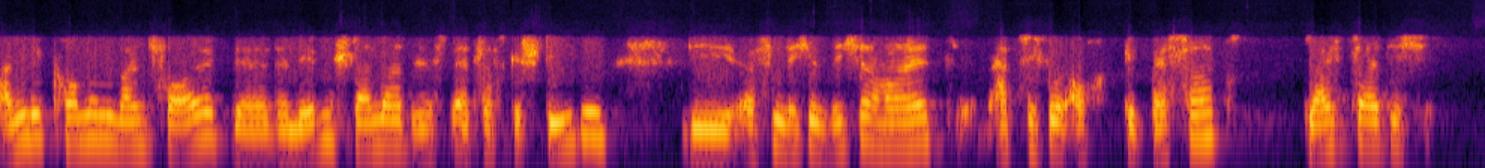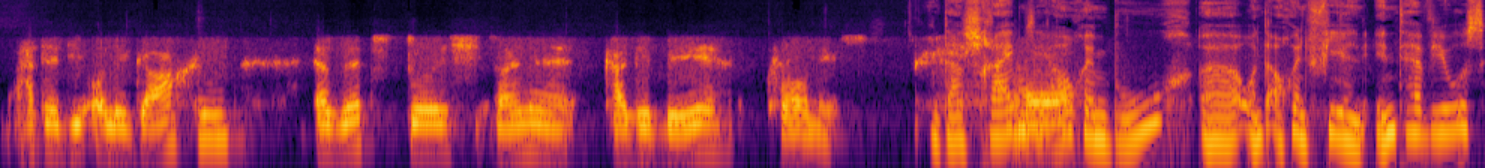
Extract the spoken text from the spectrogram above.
angekommen beim Volk. Der, der Lebensstandard ist etwas gestiegen. Die öffentliche Sicherheit hat sich wohl auch gebessert. Gleichzeitig hat er die Oligarchen ersetzt durch seine KGB-Cronies. Das schreiben Sie auch im Buch äh, und auch in vielen Interviews.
